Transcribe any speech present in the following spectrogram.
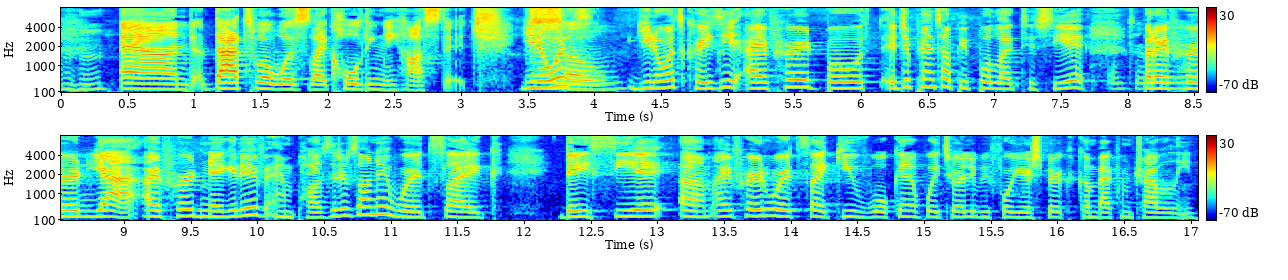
Mm-hmm. And that's what was like holding me hostage. You know what's So- you know what's crazy? I've heard both. It depends how people like to see it, but I've heard yeah, I've heard negative and positives on it where it's like they see it. Um, I've heard where it's like you've woken up way too early before your spirit could come back from traveling,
